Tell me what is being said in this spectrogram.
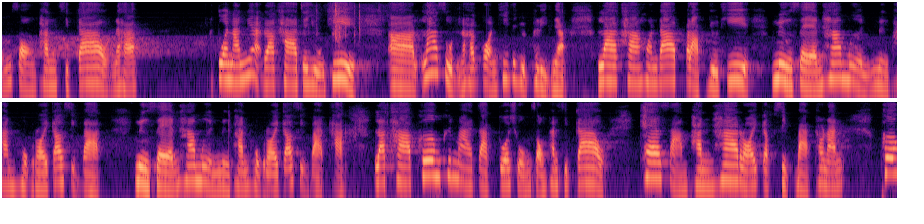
ม 2019 นะคะ ตัวนั้นเนี่ยราคาจะอยู่ที่ล่าสุดนะคะก่อนที่จะหยุดผลิตเนี่ยราคา Honda ปรับอยู่ที่ 151,690 บาท 151,690 บาทค่ะ ราคาเพิ่มขึ้นมาจากตัวโฉม 2019 แค่ 3,500 กับ 10 บาทเท่านั้น เพิ่ม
